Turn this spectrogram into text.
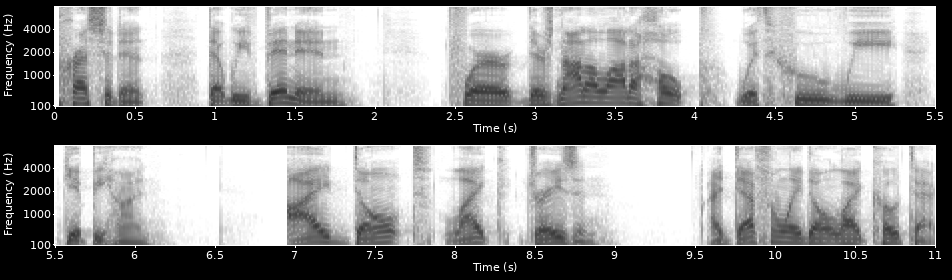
precedent that we've been in where there's not a lot of hope with who we get behind. I don't like Drazan. I definitely don't like Kotek.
